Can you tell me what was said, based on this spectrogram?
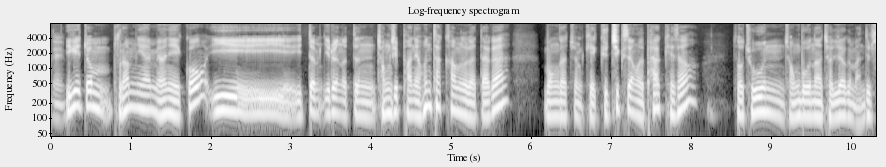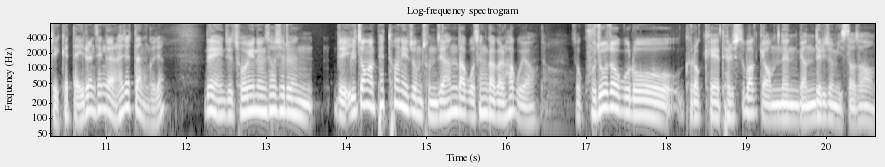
네. 이게 좀 불합리한 면이 있고 이 있던 이런 어떤 정시판의 혼탁함을 갖다가 뭔가 좀 이렇게 규칙성을 파악해서 더 좋은 정보나 전략을 만들 수 있겠다 이런 생각을 하셨다는 거죠. 네, 이제 저희는 사실은 이제 일정한 패턴이 좀 존재한다고 생각을 하고요. 그래서 구조적으로 그렇게 될 수밖에 없는 면들이 좀 있어서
